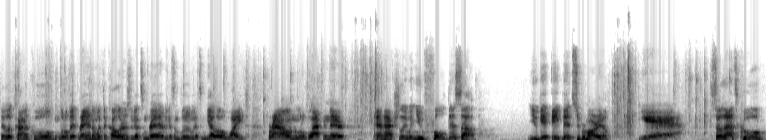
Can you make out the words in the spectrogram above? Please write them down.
They look kind of cool, a little bit random with the colors. We got some red, we got some blue, we got some yellow, white, brown, a little black in there. And actually, when you fold this up, you get 8-bit Super Mario. Yeah! So that's cool.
